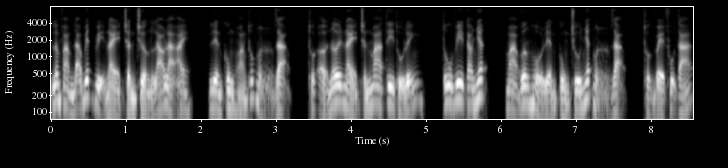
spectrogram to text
lâm phàm đã biết vị này trần trưởng lão là ai, liền cùng hoàng thúc một dạng, thuộc ở nơi này trấn ma ti thủ lĩnh, tu vi cao nhất, mà vương hổ liền cùng chu nhất một dạng, thuộc về phụ tá.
